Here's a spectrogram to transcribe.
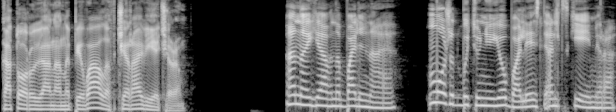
которую она напевала вчера вечером». «Она явно больная. Может быть, у нее болезнь Альцгеймера.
